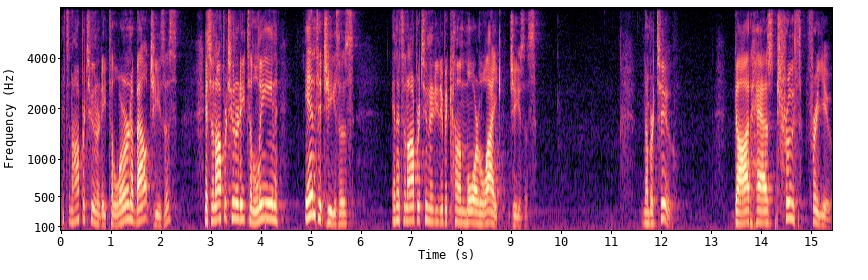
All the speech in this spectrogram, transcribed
it's an opportunity to learn about Jesus, it's an opportunity to lean into Jesus, and it's an opportunity to become more like Jesus. Number two, God has truth for you.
